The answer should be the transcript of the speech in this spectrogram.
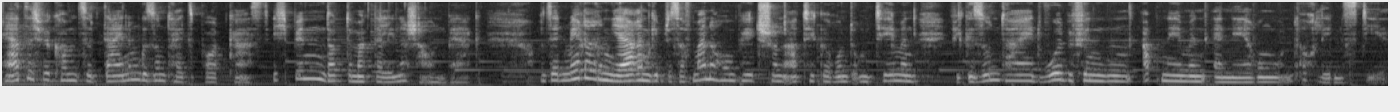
Herzlich willkommen zu deinem Gesundheitspodcast. Ich bin Dr. Magdalena Schauenberg und seit mehreren Jahren gibt es auf meiner Homepage schon Artikel rund um Themen wie Gesundheit, Wohlbefinden, Abnehmen, Ernährung und auch Lebensstil.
